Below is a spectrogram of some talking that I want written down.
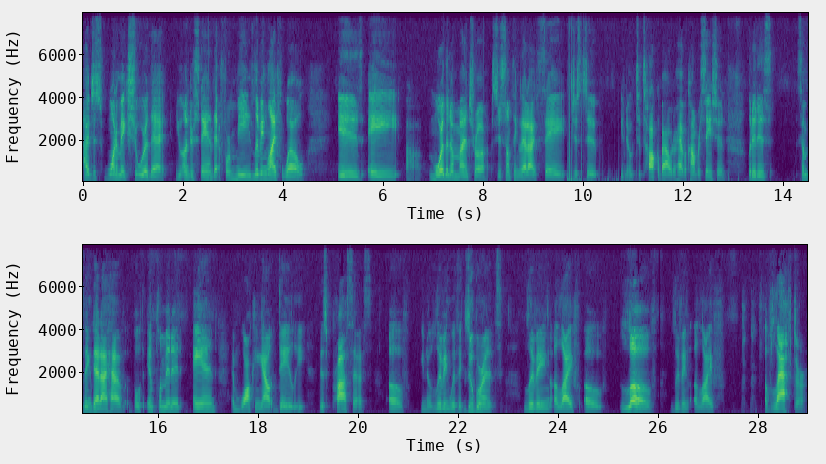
I just want to make sure that you understand that for me, living life well is a uh, more than a mantra. It's just something that I say just to, you know, to talk about or have a conversation. But it is something that I have both implemented and am walking out daily. This process of, you know, living with exuberance, living a life of love, living a life of laughter.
